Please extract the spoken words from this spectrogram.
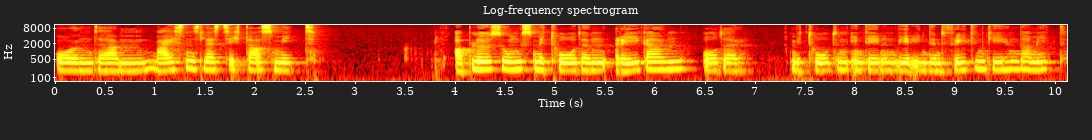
und ähm, meistens lässt sich das mit Ablösungsmethoden regeln oder Methoden, in denen wir in den Frieden gehen damit.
